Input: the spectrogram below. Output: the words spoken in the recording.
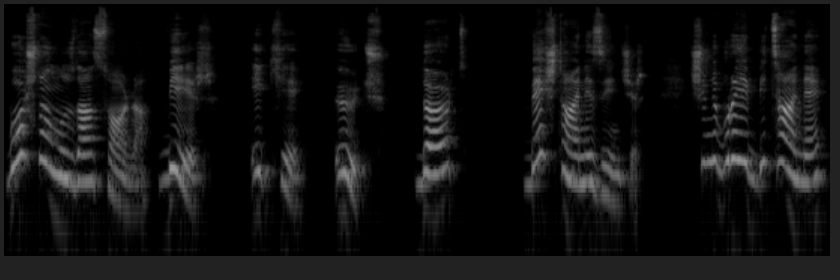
Boşluğumuzdan sonra 1, 2, 3, 4, 5 tane zincir. Şimdi buraya bir tane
